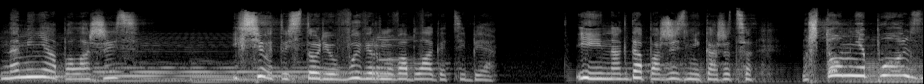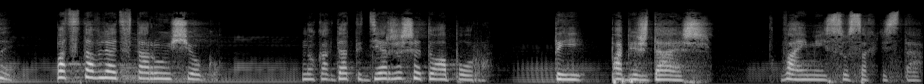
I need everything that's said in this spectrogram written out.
На меня положись, и всю эту историю выверну во благо тебе. И иногда по жизни кажется, ну что мне пользы подставлять вторую щеку? Но когда ты держишь эту опору, ты побеждаешь во имя Иисуса Христа.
